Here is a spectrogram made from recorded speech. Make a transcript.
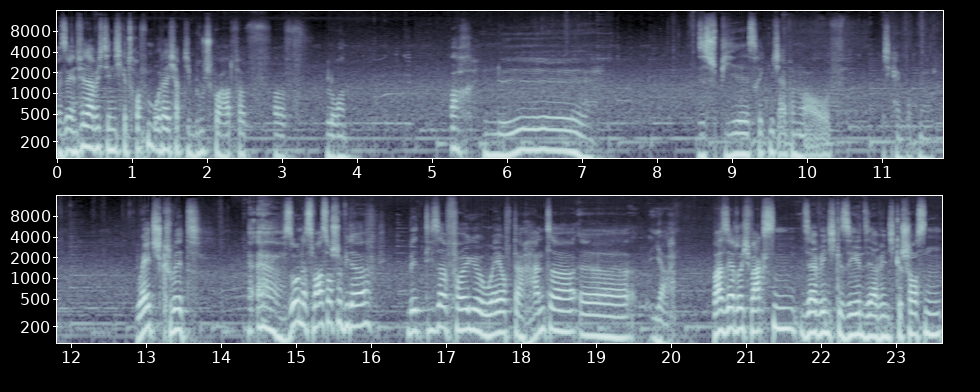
Also entweder habe ich den nicht getroffen oder ich habe die Blutspur hart ver ver verloren. Ach, nö. Dieses Spiel, es regt mich einfach nur auf. Hab ich keinen Bock mehr. Rage Quit. So, und das war's auch schon wieder mit dieser Folge Way of the Hunter. Äh, ja. War sehr durchwachsen, sehr wenig gesehen, sehr wenig geschossen.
